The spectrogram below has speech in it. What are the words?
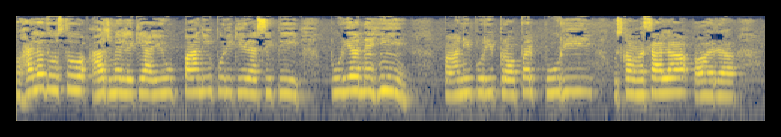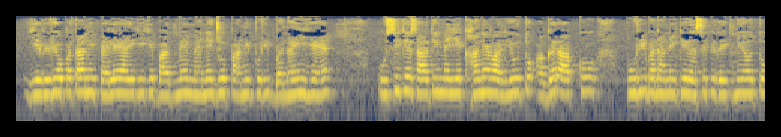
तो हेलो दोस्तों, आज मैं लेके आई हूँ पानी पूरी की रेसिपी पूरिया नहीं पानी पूरी प्रॉपर पूरी, उसका मसाला और, ये वीडियो पता नहीं पहले आएगी कि बाद में मैंने जो पानी पूरी बनाई है उसी के साथ ही मैं ये खाने वाली हूँ। तो अगर आपको पूरी बनाने की रेसिपी देखनी हो तो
